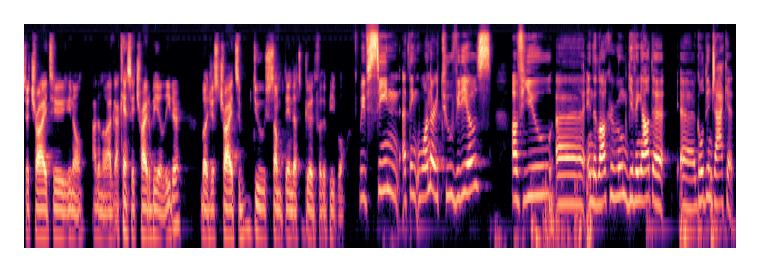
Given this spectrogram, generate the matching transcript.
to try to you know i don't know i, I can't say try to be a leader but just try to do something that's good for the people We've seen, I think, one or two videos of you uh, in the locker room giving out a, a golden jacket.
